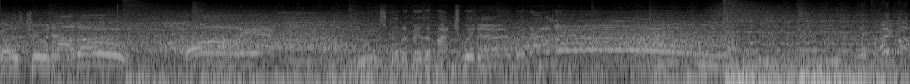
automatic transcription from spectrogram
Goes to Ronaldo. Oh, yes. Who's going to be the match winner? Ronaldo! Encara.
